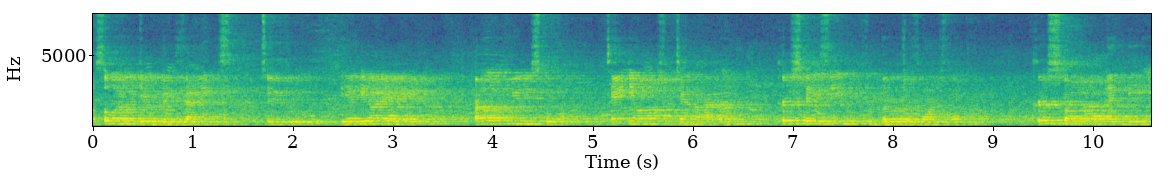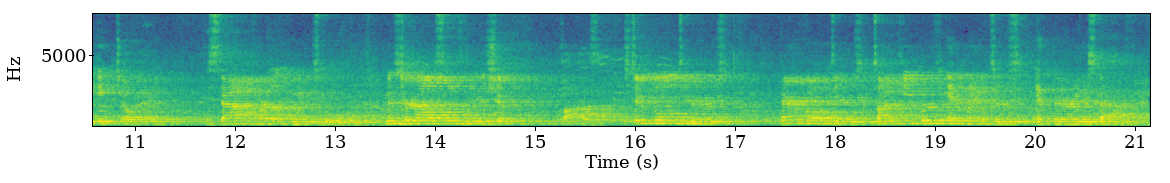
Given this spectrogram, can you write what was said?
Also, I want to give a big thanks to the NBIA, Hartland Community School, Tanya Hawks from Tanner Highland, Chris Stacy from Village of Lawrenceville, Chris Scott, NBHLA, the staff of Hartland Community School, Mr. Allison's leadership class, student volunteers, parent volunteers, timekeepers, and announcers, and their staff.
